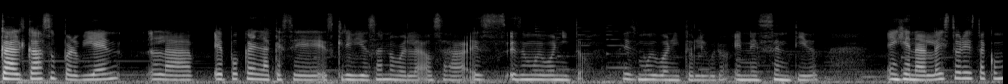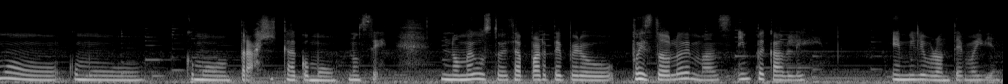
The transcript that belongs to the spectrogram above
calca súper bien la época en la que se escribió esa novela. O sea, es, es muy bonito. Es muy bonito el libro en ese sentido. En general la historia está como. como. Como trágica, como. no sé. No me gustó esa parte, pero pues todo lo demás impecable. Emily Bronte, muy bien.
